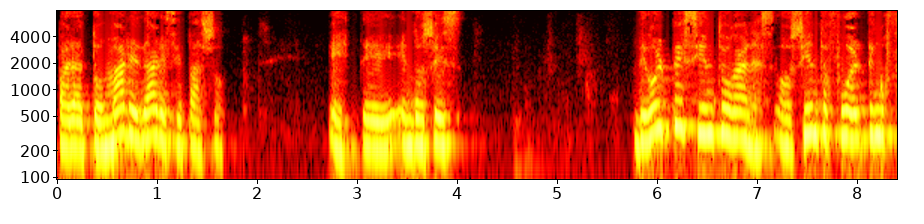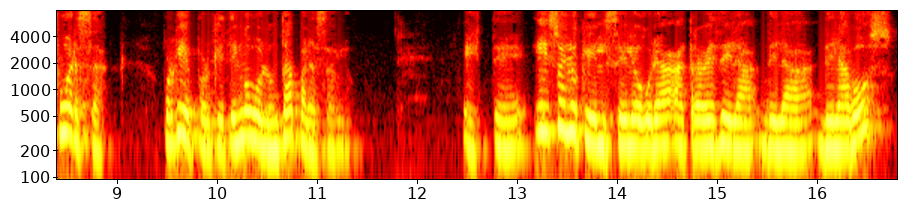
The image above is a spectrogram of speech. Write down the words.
para tomar y dar ese paso. Este, entonces, de golpe siento ganas o siento tengo fuerza. ¿Por qué? Porque tengo voluntad para hacerlo. Este, eso es lo que se logra a través de la, de la, de la voz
